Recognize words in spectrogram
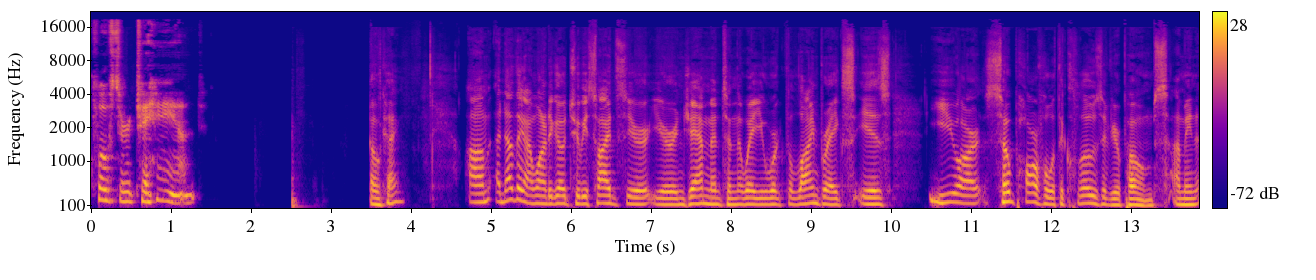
closer to hand. Okay. Um, another thing I wanted to go to, besides your your enjambment and the way you work the line breaks, is you are so powerful with the close of your poems. I mean,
